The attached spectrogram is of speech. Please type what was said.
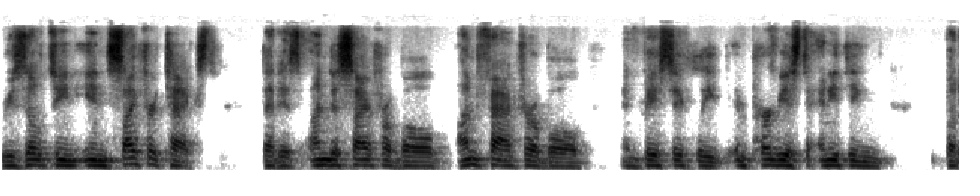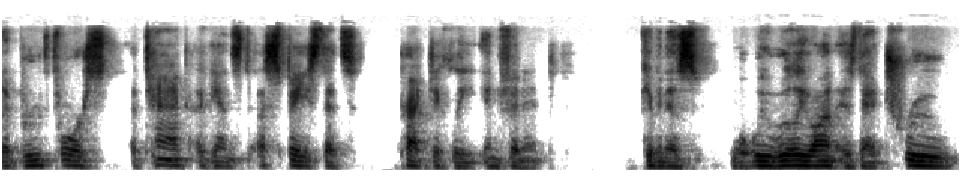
resulting in ciphertext that is undecipherable, unfactorable, and basically impervious to anything but a brute force attack against a space that's practically infinite, giving us what we really want is that true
